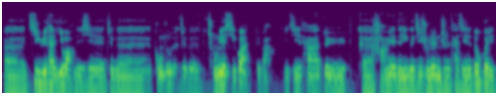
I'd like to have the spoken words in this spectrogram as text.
呃，基于它以往的一些这个工作、这个从业习惯，对吧？以及他对于呃行业的一个基础认知，它其实都会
